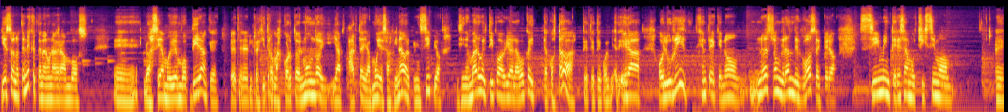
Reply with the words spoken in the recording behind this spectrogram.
Y eso no tenés que tener una gran voz. Eh, lo hacía muy bien Bob Dylan, que debe tener el registro más corto del mundo, y, y Arta era muy desafinado al principio. Y sin embargo, el tipo abría la boca y te acostaba, te, te, volvía. Era, o gente que no, no son grandes voces, pero sí me interesa muchísimo eh,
